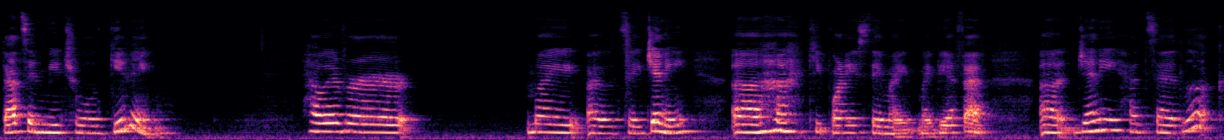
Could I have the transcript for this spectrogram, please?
that's a mutual giving. However, my, I would say, Jenny, uh, keep wanting to say my, my BFF, uh, Jenny had said, look,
